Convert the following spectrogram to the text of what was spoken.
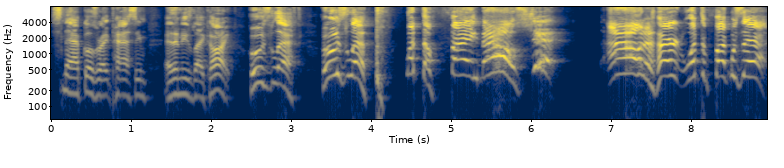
Snap goes right past him, and then he's like, all right, who's left? Who's left? What the fame? Oh shit! Ow, it hurt. What the fuck was that?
